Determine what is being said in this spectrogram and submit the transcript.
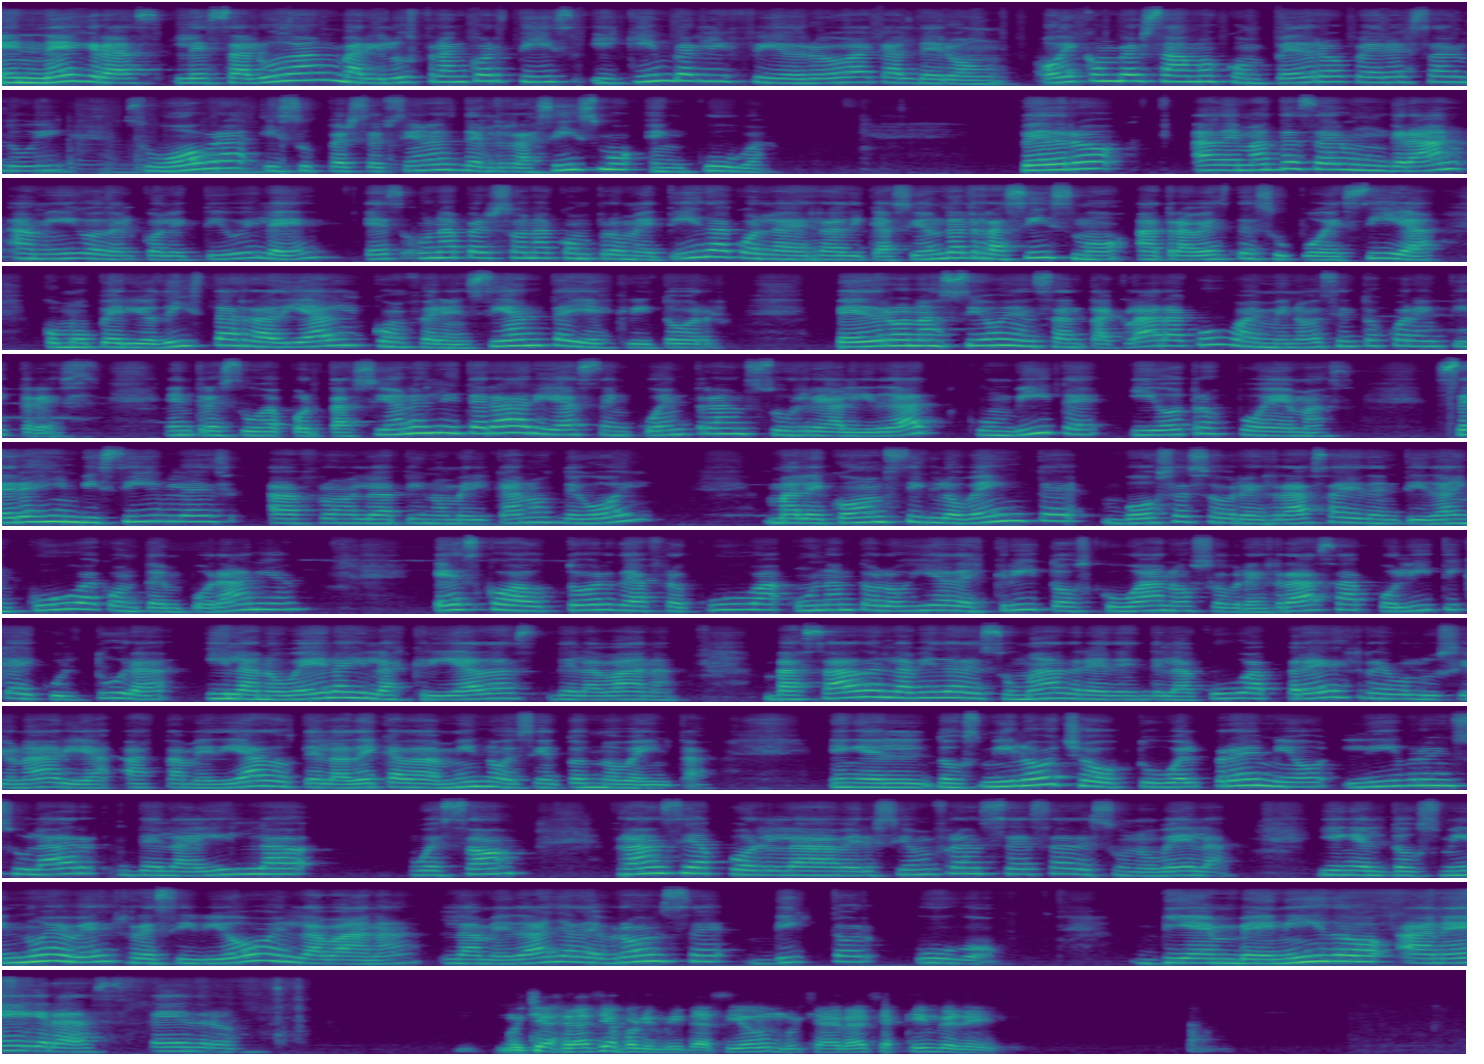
En Negras les saludan Mariluz Franco Ortiz y Kimberly Figueroa Calderón. Hoy conversamos con Pedro Pérez Sarduy, su obra y sus percepciones del racismo en Cuba. Pedro, además de ser un gran amigo del colectivo ILE, es una persona comprometida con la erradicación del racismo a través de su poesía como periodista radial, conferenciante y escritor. Pedro nació en Santa Clara, Cuba, en 1943. Entre sus aportaciones literarias se encuentran Su realidad, Cumbite y otros poemas. Seres invisibles afro-latinoamericanos de hoy, Malecón siglo XX, Voces sobre raza e identidad en Cuba contemporánea, es coautor de Afrocuba, una antología de escritos cubanos sobre raza, política y cultura, y la novela Y las criadas de La Habana, basada en la vida de su madre desde la Cuba pre-revolucionaria hasta mediados de la década de 1990. En el 2008 obtuvo el premio Libro Insular de la isla Ouessant Francia por la versión francesa de su novela y en el 2009 recibió en La Habana la medalla de bronce Víctor Hugo. Bienvenido a Negras, Pedro. Muchas gracias por la invitación, muchas gracias Kimberly.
